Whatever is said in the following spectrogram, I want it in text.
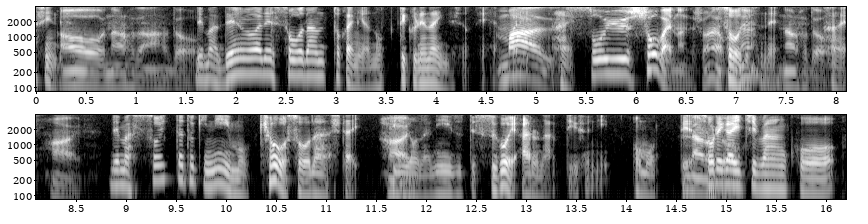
しいんですよ。なるほどなるほど。でまあ電話で相談とかには乗ってくれないんですよね。まあ、はい、そういう商売なんでしょうね。そうですね。なるほど。はい。はい。でまあそういった時にもう今日相談したいっていうようなニーズってすごいあるなっていうふうに思って、それが一番こう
